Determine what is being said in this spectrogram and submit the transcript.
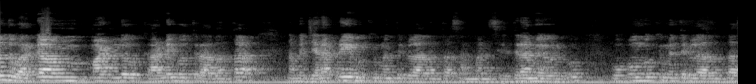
ಒಂದು ವರ್ಗಾವಣೆ ಮಾಡಲು ಕಾರಣೀಭೂತರಾದಂಥ ನಮ್ಮ ಜನಪ್ರಿಯ ಮುಖ್ಯಮಂತ್ರಿಗಳಾದಂಥ ಸನ್ಮಾನ್ಯ ಸಿದ್ದರಾಮಯ್ಯ ಅವರಿಗೂ ಉಪಮುಖ್ಯಮಂತ್ರಿಗಳಾದಂತಹ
